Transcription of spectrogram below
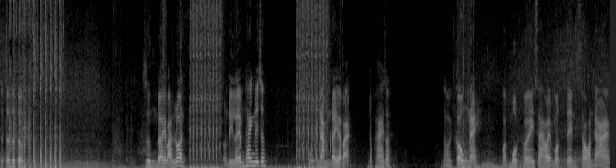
Từ từ từ từ. Dừng đây bắn luôn. Để lấy âm thanh nữa chứ. Ui, đã nằm đây à bạn. Nóc hai rồi. Rồi công này. Còn một thôi hay sao ấy Một tên sau hòn đá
